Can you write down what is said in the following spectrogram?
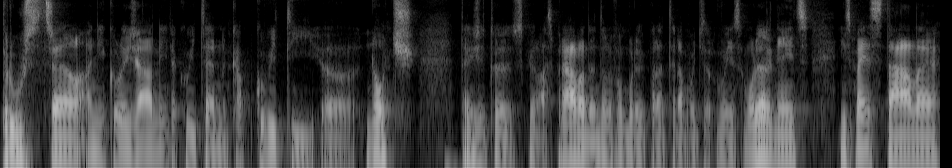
průstřel a nikoli žádný takový ten kapkovitý uh, noč, takže to je skvělá zpráva, ten telefon bude vypadat teda o něco modernějc, nicméně stále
